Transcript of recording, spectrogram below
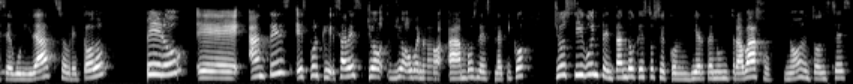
seguridad sobre todo, pero eh, antes es porque, ¿sabes? Yo, yo, bueno, a ambos les platico, yo sigo intentando que esto se convierta en un trabajo, ¿no? Entonces,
